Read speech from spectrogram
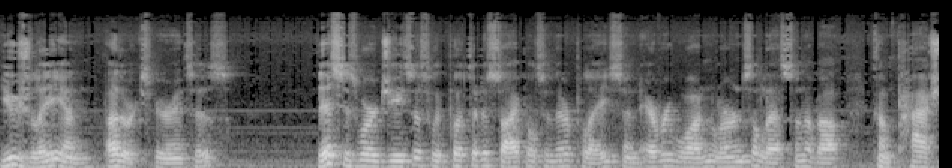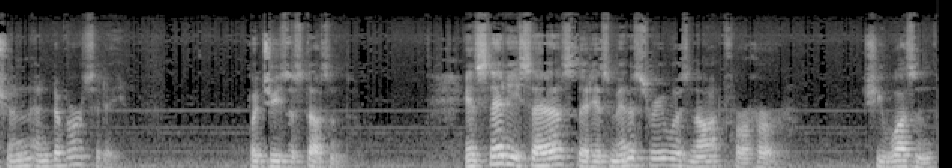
Usually, in other experiences, this is where Jesus would put the disciples in their place, and everyone learns a lesson about compassion and diversity. But Jesus doesn't. Instead, he says that his ministry was not for her. She wasn't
